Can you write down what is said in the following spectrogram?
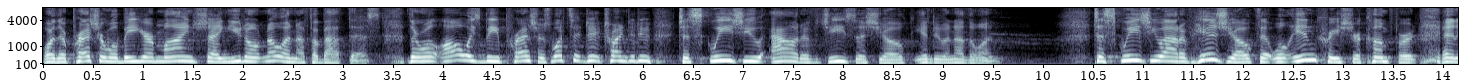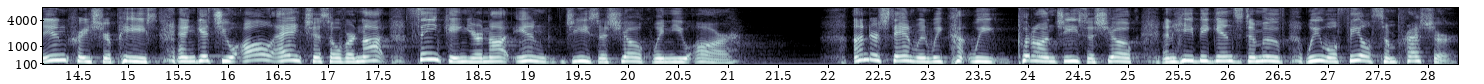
Or the pressure will be your mind saying, you don't know enough about this. There will always be pressures. What's it do, trying to do? To squeeze you out of Jesus' yoke into another one to squeeze you out of his yoke that will increase your comfort and increase your peace and get you all anxious over not thinking you're not in Jesus' yoke when you are. Understand when we, we put on Jesus' yoke and he begins to move, we will feel some pressure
